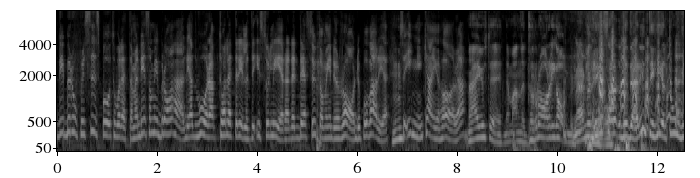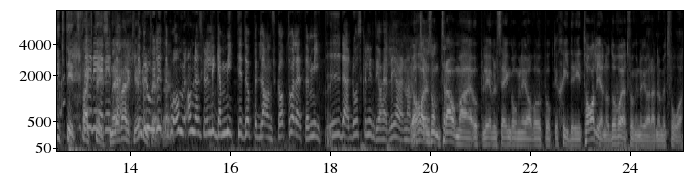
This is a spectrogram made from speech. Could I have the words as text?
det beror precis på toaletten men det som är bra här det är att våra toaletter är lite isolerade. Dessutom är det radio på varje så ingen kan ju höra. Nej just det, när man drar igång. Nej men det, är sant, det där är inte helt oviktigt faktiskt. Nej det är det inte. Nej, verkligen det beror ju lite på om, om den skulle ligga mitt i ett öppet landskap, toaletten mitt i där, då skulle inte jag heller göra nummer Jag har two. en sån traumaupplevelse en gång när jag var uppe och åkte skidor i Italien och då var jag tvungen att göra nummer två. Eh,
